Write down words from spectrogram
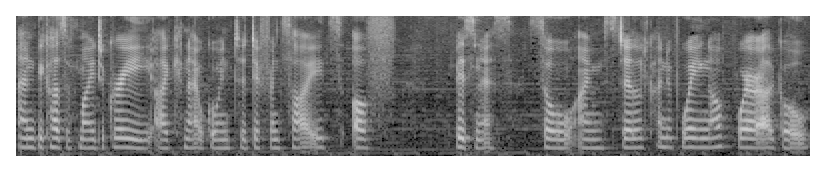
and because of my degree I can now go into different sides of business so I'm still kind of weighing up where I'll go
